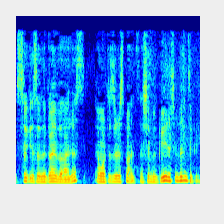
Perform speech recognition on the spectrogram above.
sugyas of Negaim V'Alus. And what was the response? Hashem agreed, Hashem didn't agree.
